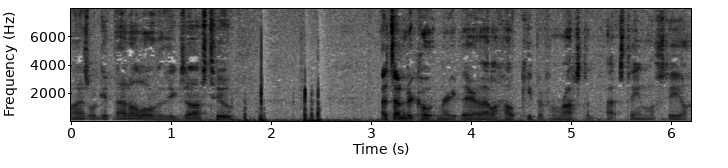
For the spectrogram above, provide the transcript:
Might as well get that all over the exhaust too. That's undercoating right there. That'll help keep it from rusting, that stainless steel.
